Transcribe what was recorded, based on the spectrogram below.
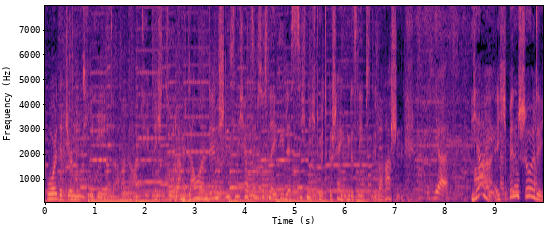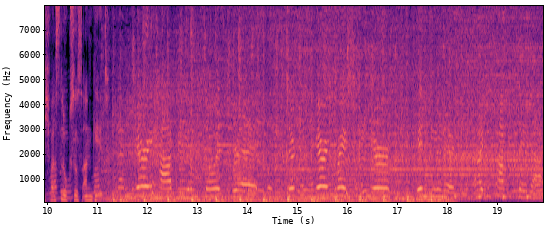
for the German TV. aber garantiert nicht so lange dauern, denn schließlich hat Sixus Lady lässt sich nicht mit Geschenken des Liebsten überraschen. Ja, ich bin schuldig, was Luxus angeht. I'm very happy and so is Britt. Gracious here in Munich. And I just have to say that.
